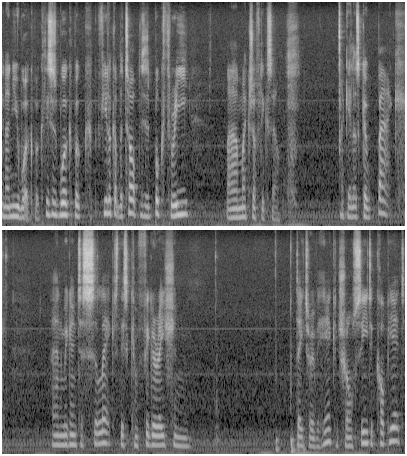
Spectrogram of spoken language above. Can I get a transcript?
in our new workbook. This is workbook. If you look up the top, this is book three, uh, Microsoft Excel. Okay, let's go back, and we're going to select this configuration data over here, Control C to copy it.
